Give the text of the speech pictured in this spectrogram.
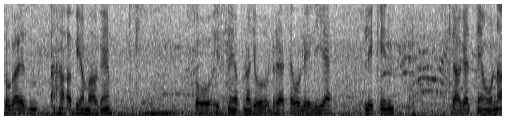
तो गाइस अभी हम आ गए हैं। तो इसने अपना जो ड्रेस है वो ले लिया है। लेकिन क्या कहते हैं वो ना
